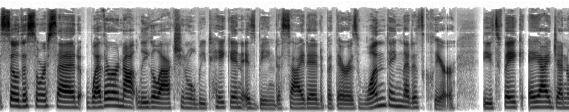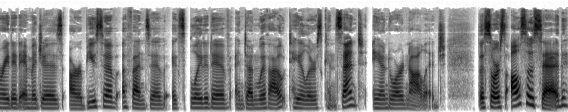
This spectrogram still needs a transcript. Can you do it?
so the source said whether or not legal action will be taken is being decided, but there is one thing that is clear. These fake AI generated images are abusive, offensive, exploitative, and done without Taylor's consent and or knowledge. The source also said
